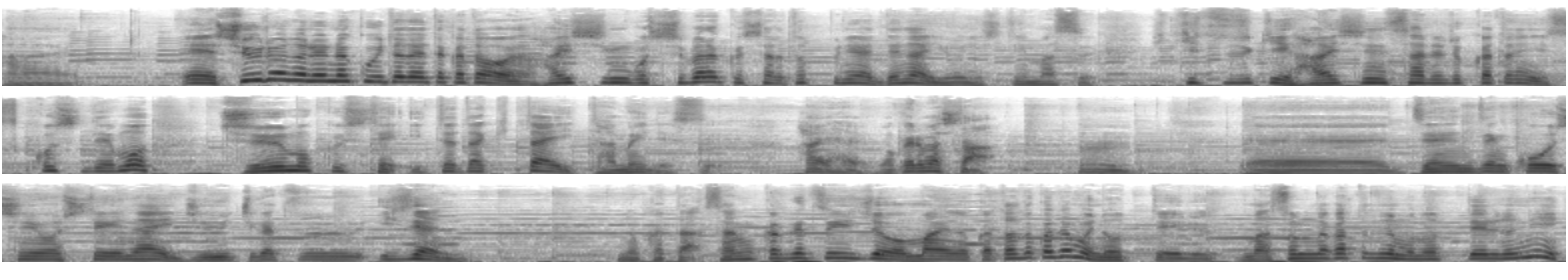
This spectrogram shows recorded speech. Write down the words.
はい。えー、終了の連絡をいただいた方は配信後しばらくしたらトップには出ないようにしています。引き続き配信される方に少しでも注目していただきたいためです。はいはい、わかりました。うん。えー、全然更新をしていない11月以前の方、3ヶ月以上前の方とかでも載っている。まあそんな方でも載っているのに、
